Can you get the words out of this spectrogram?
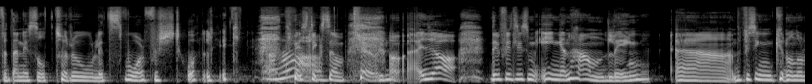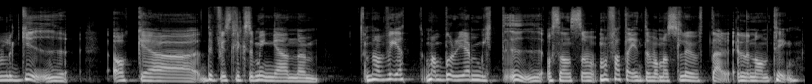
För den är så otroligt svårförståelig. Aha, det finns liksom, kul. Ja, det finns liksom ingen handling. eh, det finns ingen kronologi. Och eh, det finns liksom ingen... eh, Man, vet, man börjar mitt i och sen så man fattar inte var man slutar eller någonting.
